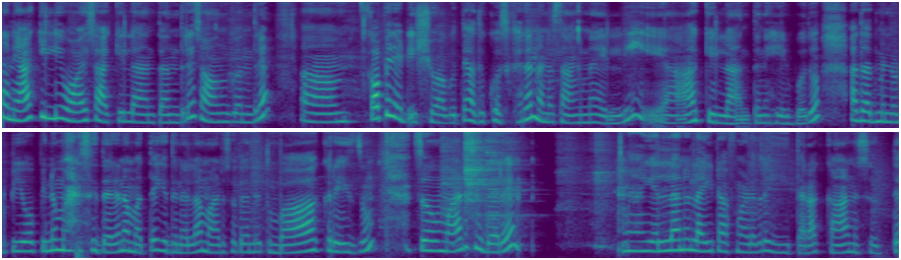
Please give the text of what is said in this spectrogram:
ನಾನು ಯಾಕೆ ಇಲ್ಲಿ ವಾಯ್ಸ್ ಹಾಕಿಲ್ಲ ಅಂತಂದರೆ ಸಾಂಗ್ ಅಂದರೆ ಕಾಪಿರೈಟ್ ಇಶ್ಯೂ ಆಗುತ್ತೆ. ಅದಕ್ಕೋಸ್ಕರ ನನ್ನ ಸಾಂಗ್ನ ಇಲ್ಲಿ ಹಾಕಿಲ್ಲ ಅಂತಲೇ ಹೇಳ್ಬೋದು. ಅದಾದಮೇಲೆ ನೋಡಿ ಪಿ ಒ ಪಿನೂ ಮಾಡಿಸಿದ್ದಾರೆ. ನಮ್ಮ ಅತ್ತೆಗೆ ಇದನ್ನೆಲ್ಲ ಮಾಡಿಸೋದಂದರೆ ತುಂಬ ಕ್ರೇಜು ಸೊ ಮಾಡಿಸಿದ್ದಾರೆ. ಎಲ್ಲನೂ ಲೈಟ್ ಆಫ್ ಮಾಡಿದ್ರೆ ಈ ಥರ ಕಾಣಿಸುತ್ತೆ.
